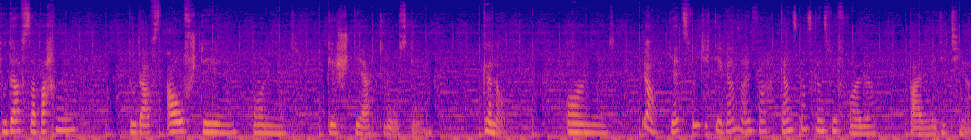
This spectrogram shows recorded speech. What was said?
Du darfst erwachen, du darfst aufstehen und gestärkt losgehen. Genau. Und ja, jetzt wünsche ich dir ganz einfach ganz, ganz, ganz viel Freude beim Meditieren.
